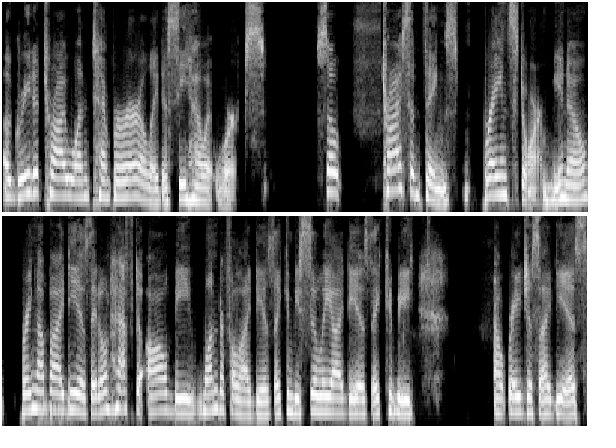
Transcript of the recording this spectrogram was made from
agree to try one temporarily to see how it works. So try some things, brainstorm, you know, bring up mm-hmm. ideas. They don't have to all be wonderful ideas, they can be silly ideas, they can be outrageous ideas.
